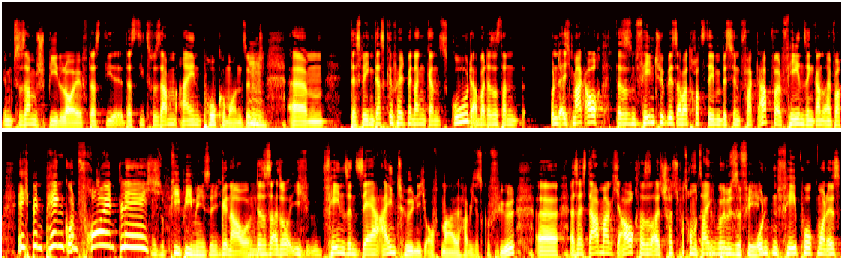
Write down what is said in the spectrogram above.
im Zusammenspiel läuft, dass die, dass die zusammen ein Pokémon sind. Mhm. Ähm, deswegen, das gefällt mir dann ganz gut, aber das ist dann und ich mag auch, dass es ein Feentyp ist, aber trotzdem ein bisschen fucked up, weil Feen sind ganz einfach, ich bin pink und freundlich. Also Pipi-mäßig. Genau. Mhm. Das ist also, ich, Feen sind sehr eintönig oft mal, habe ich das Gefühl. Äh, das heißt, da mag ich auch, dass es als Schutzpatron bezeichnet wird böse Fee. und ein Fee-Pokémon ist,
